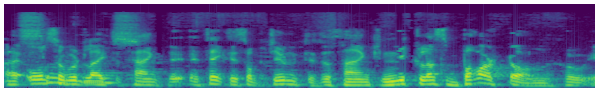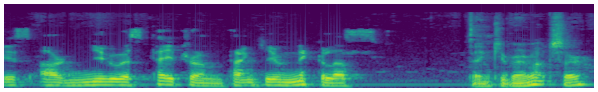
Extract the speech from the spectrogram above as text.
I also would like to thank the, take this opportunity to thank Nicholas Barton, who is our newest patron. Thank you, Nicholas. Thank you very much, sir.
